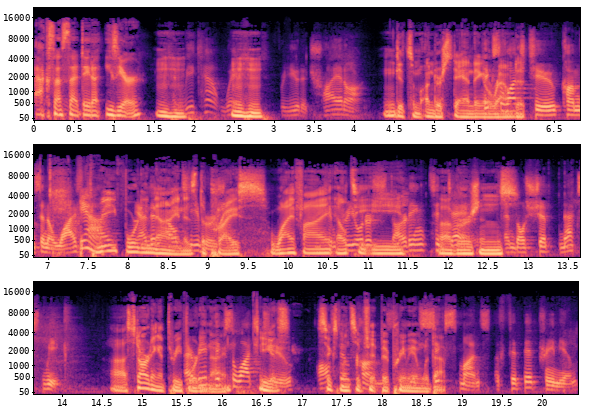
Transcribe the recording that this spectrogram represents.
access that data easier. Mm-hmm. We can't wait Mhm. for you to try it on. And Get some understanding Pixel around Watch it. 2 comes in a Wi-Fi Three forty and an nine is the version. price. Wi-Fi, You can pre-order LTE starting today, uh, versions and they'll ship next week. uh, starting at 349. Every. Pixel Watch You 2 get s- six also months of Fitbit Premium with that. Six months of Fitbit Premium,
